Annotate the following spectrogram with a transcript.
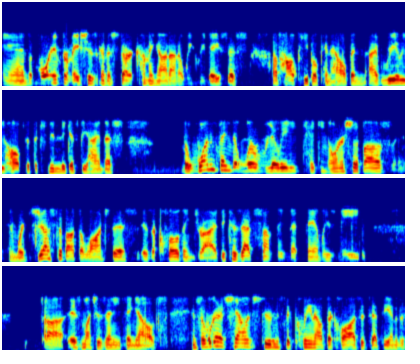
and more information is going to start coming out on a weekly basis of how people can help. And I really hope that the community gets behind this. The one thing that we're really taking ownership of, and we're just about to launch this, is a clothing drive because that's something that families need uh, as much as anything else. And so we're going to challenge students to clean out their closets at the end of the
